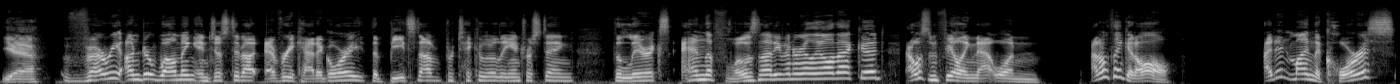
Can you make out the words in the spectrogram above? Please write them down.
Yeah. Very underwhelming in just about every category. The beat's not particularly interesting. The lyrics and the flow's not even really all that good. I wasn't feeling that one. I don't think at all. I didn't mind the chorus,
